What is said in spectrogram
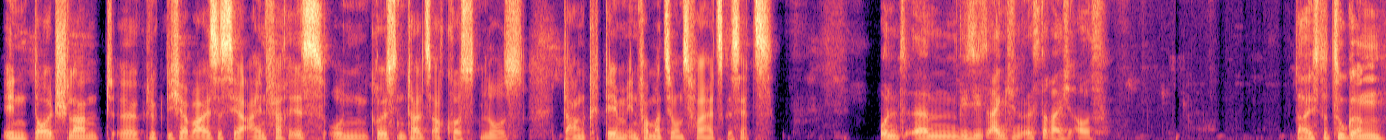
in Deutschland äh, glücklicherweise sehr einfach ist und größtenteils auch kostenlos, dank dem Informationsfreiheitsgesetz. Und ähm, wie sieht es eigentlich in Österreich aus? Da ist der Zugang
